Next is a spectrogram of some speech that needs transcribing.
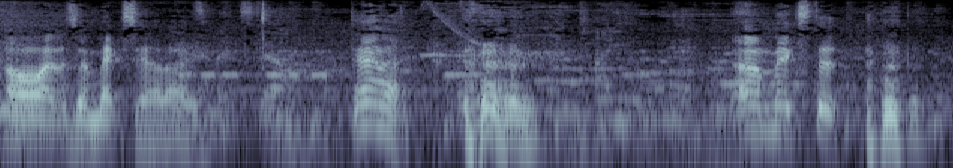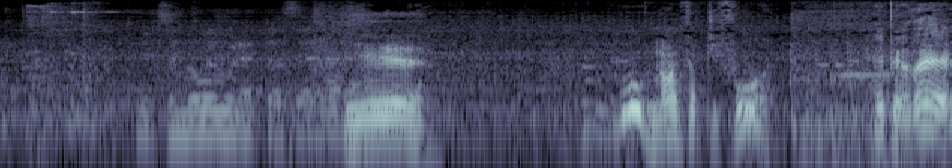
Oh, it was a mix out, It's eh? mixed out. Damn it. I mixed it. It's annoying when it does that. eh? yeah. Ooh, 954. Happy with that.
